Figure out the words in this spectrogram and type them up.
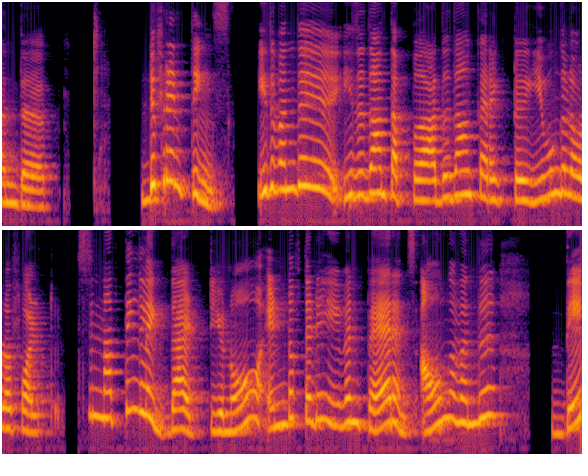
அந்த டிஃப்ரெண்ட் திங்ஸ் இது வந்து இதுதான் தப்பு அதுதான் கரெக்டு இவங்களோட fault it's nothing like that you know end of the day even parents அவங்க வந்து தே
